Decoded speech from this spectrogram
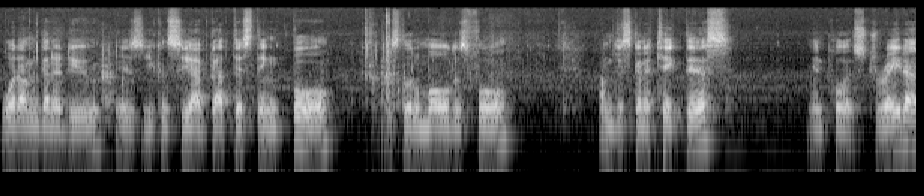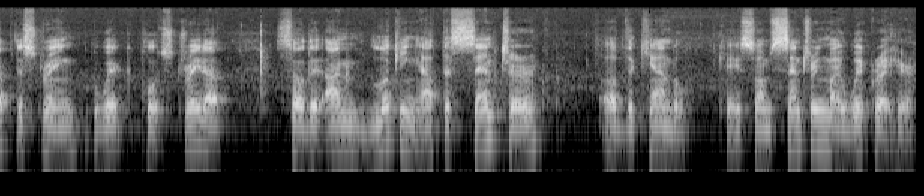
what I'm gonna do is you can see I've got this thing full. This little mold is full. I'm just gonna take this and pull it straight up the string the wick pull it straight up so that I'm looking at the center of the candle okay so I'm centering my wick right here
